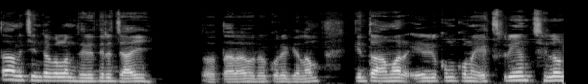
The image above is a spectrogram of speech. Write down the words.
তা আমি চিন্তা করলাম ধীরে ধীরে যাই। তো তাড়াহুড়ো করে গেলাম। কিন্তু আমার এরকম কোনো এক্সপিরিয়েন্স ছিল না।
